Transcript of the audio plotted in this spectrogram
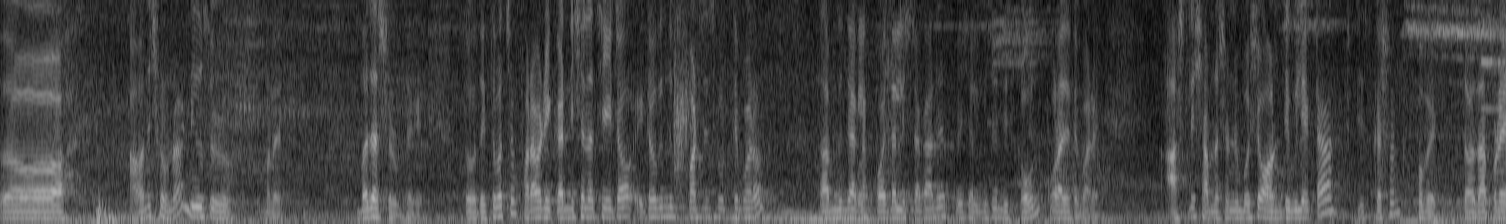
তো, আমাদের শোরুম না নিউ শোরুম মানে বাজার শোরুম থেকে। তো দেখতে পাচ্ছ ফারাউডি কন্ডিশন আছে এটাও। এটাও কিন্তু পারচেস করতে পারো। দাম কিন্তু এক লাখ পঁয়তাল্লিশ টাকা আছে স্পেশাল কিছু ডিসকাউন্ট করা যেতে পারে। আসলে সামনাসামনি বসে অন টেবিলে একটা ডিসকাশন হবে। তো তারপরে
